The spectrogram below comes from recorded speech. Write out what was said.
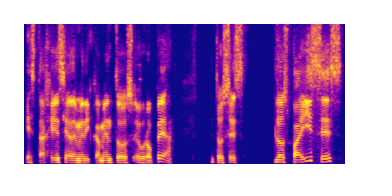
esta agencia de medicamentos europea. Entonces, los países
